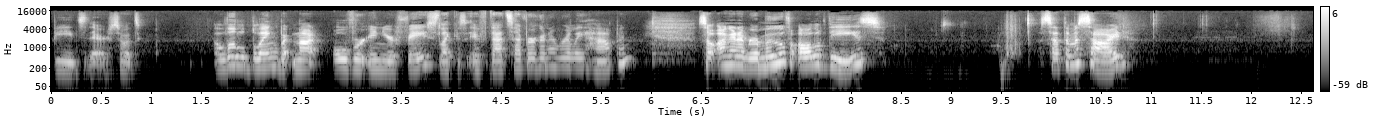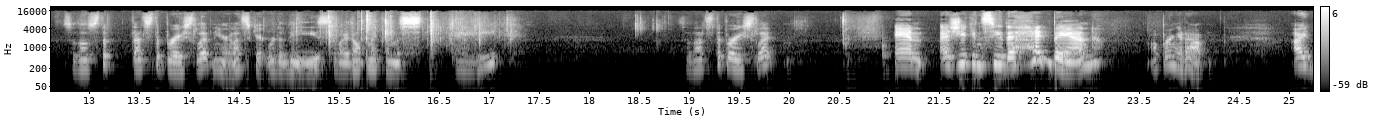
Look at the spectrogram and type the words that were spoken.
beads there. So it's a little bling, but not over in your face, like as if that's ever going to really happen. So I'm going to remove all of these, set them aside. So those the, that's the bracelet. Here, let's get rid of these so I don't make a mistake. So that's the bracelet. And as you can see, the headband, I'll bring it up. I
